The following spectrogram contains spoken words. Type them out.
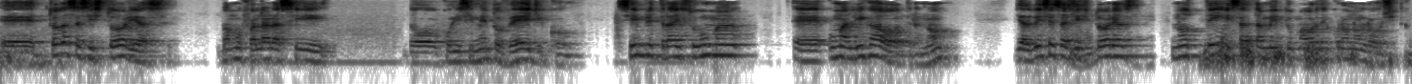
é, todas as histórias, vamos falar assim, do conhecimento védico, sempre traz uma é, uma liga a outra, não? E às vezes as histórias não têm exatamente uma ordem cronológica.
